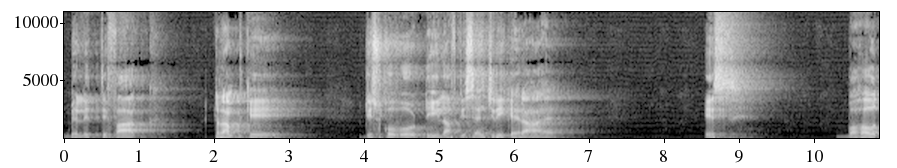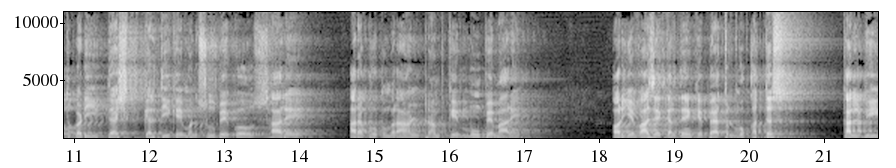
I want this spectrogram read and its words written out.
بال اتفاق ٹرمپ کے جس کو وہ ڈیل آف دی سینچری کہہ رہا ہے، اس بہت بڑی دہشت گردی کے منصوبے کو سارے عرب حکمران ٹرمپ کے منہ پہ ماریں اور یہ واضح کر دیں کہ بیت المقدس کل بھی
